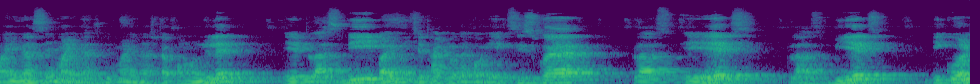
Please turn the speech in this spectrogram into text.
মাইনাস মাইনাস বি মাইনাসটা কমন নিলে এ প্লাস বি বাই নিচে থাকল দেখো X square plus A X plus B X equal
